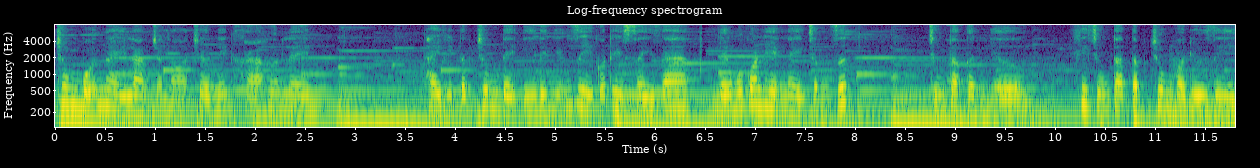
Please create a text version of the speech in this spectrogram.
trung mỗi ngày làm cho nó trở nên khá hơn lên thay vì tập trung để ý đến những gì có thể xảy ra nếu mối quan hệ này chấm dứt chúng ta cần nhớ khi chúng ta tập trung vào điều gì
